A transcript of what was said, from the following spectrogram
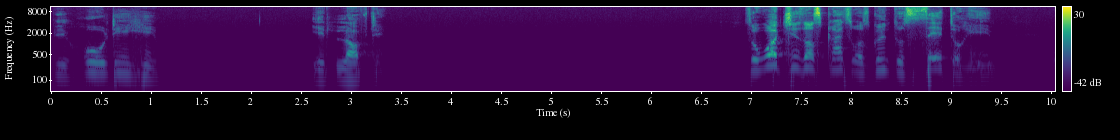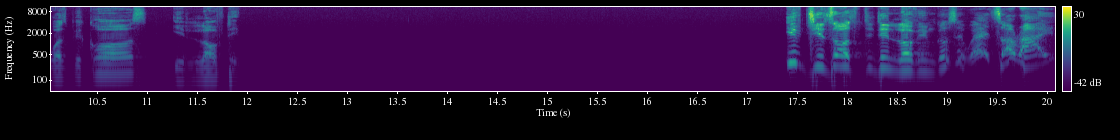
beholding him, he loved him. So, what Jesus Christ was going to say to him was because he loved him. If Jesus didn't love him, go say, Well, it's all right.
